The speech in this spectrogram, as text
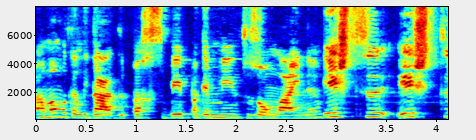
há uma modalidade para receber pagamentos online, este, este,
